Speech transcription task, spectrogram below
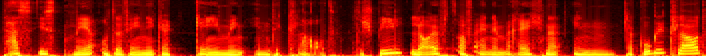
Das ist mehr oder weniger Gaming in the Cloud. Das Spiel läuft auf einem Rechner in der Google Cloud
